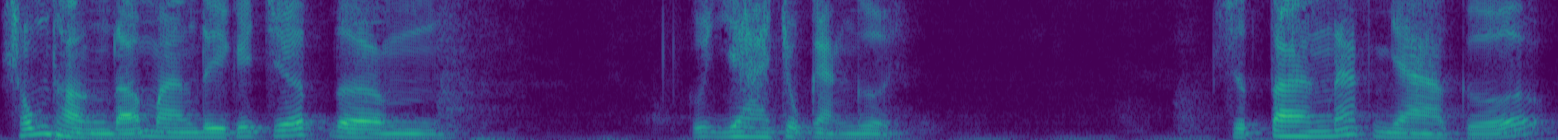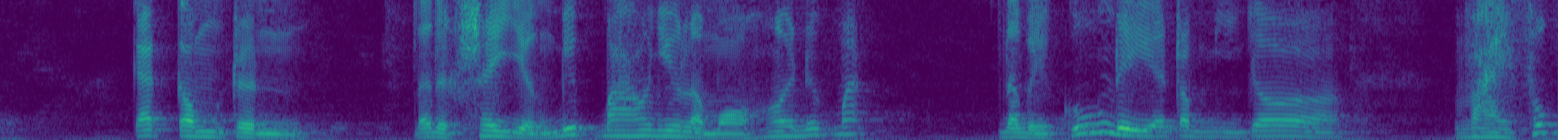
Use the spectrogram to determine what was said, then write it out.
Sống thần đã mang đi cái chết uh, của vài chục ngàn người. Sự tan nát nhà cửa các công trình đã được xây dựng biết bao nhiêu là mồ hôi nước mắt đã bị cuốn đi ở trong cho vài phút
